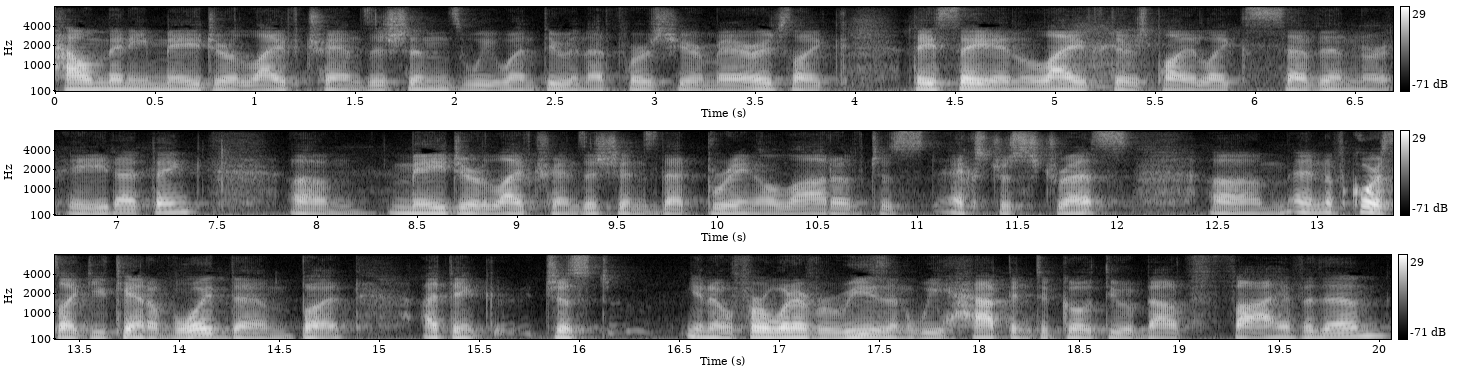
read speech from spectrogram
how many major life transitions we went through in that first year of marriage. Like they say in life, there's probably like seven or eight, I think, um, major life transitions that bring a lot of just extra stress. Um, and of course, like you can't avoid them, but I think just, you know, for whatever reason, we happened to go through about five of them,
